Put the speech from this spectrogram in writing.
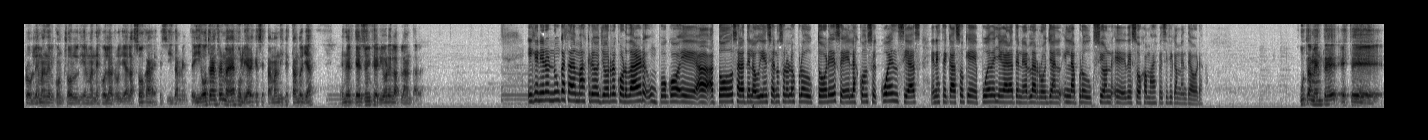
problemas en el control y el manejo de la roya de la soja específicamente. Y otras enfermedades foliares que se están manifestando ya en el tercio inferior de la planta. Ingeniero, nunca está de más, creo yo, recordar un poco eh, a, todos, a la teleaudiencia, no solo los productores, eh, las consecuencias, en este caso, que puede llegar a tener la roya en, la producción eh, de soja, más específicamente ahora. Justamente, este,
